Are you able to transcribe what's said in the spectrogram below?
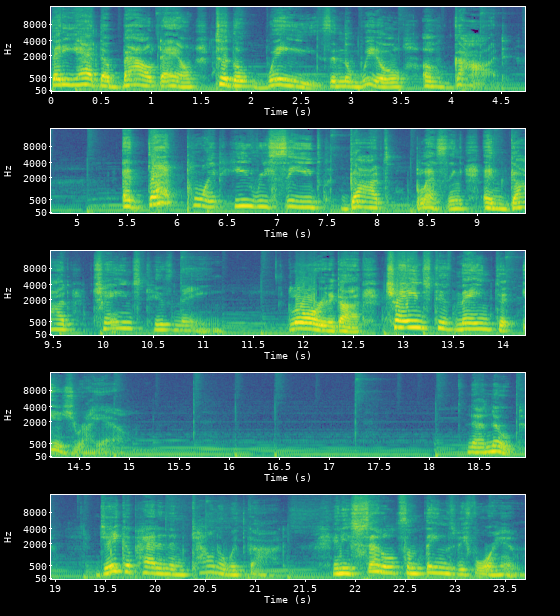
that he had to bow down to the ways and the will of God. At that point, he received God's blessing, and God changed his name. Glory to God. Changed his name to Israel. Now, note, Jacob had an encounter with God, and he settled some things before him.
